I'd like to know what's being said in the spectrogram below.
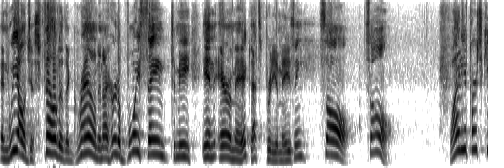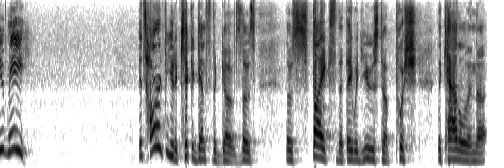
and we all just fell to the ground. And I heard a voice saying to me in Aramaic, that's pretty amazing Saul, Saul, why do you persecute me? It's hard for you to kick against the goads, those, those spikes that they would use to push the cattle and the,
